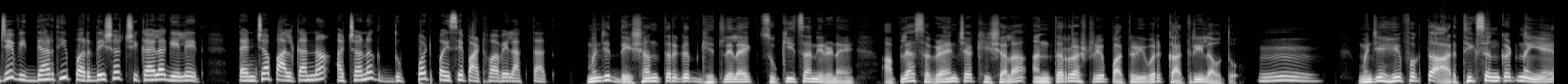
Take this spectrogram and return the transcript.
जे विद्यार्थी परदेशात शिकायला गेलेत त्यांच्या पालकांना अचानक दुप्पट पैसे पाठवावे लागतात. म्हणजे देशांतर्गत घेतलेला एक चुकीचा निर्णय आपल्या सगळ्यांच्या खिशाला आंतरराष्ट्रीय पातळीवर कात्री लावतो. म्हणजे हे फक्त आर्थिक संकट नाहीये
